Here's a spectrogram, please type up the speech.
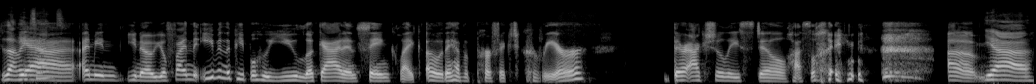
Does that make sense? yeah, I mean, you know, you'll find that even the people who you look at and think like, oh, they have a perfect career, they're actually still hustling. um, Yeah.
